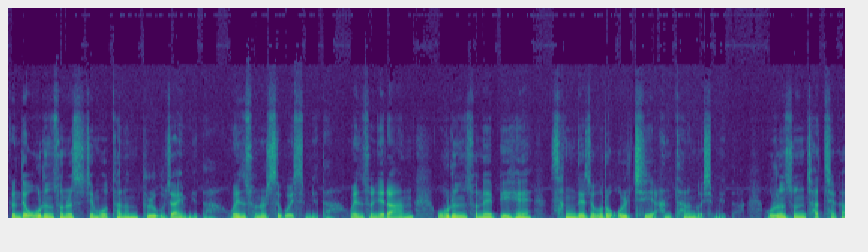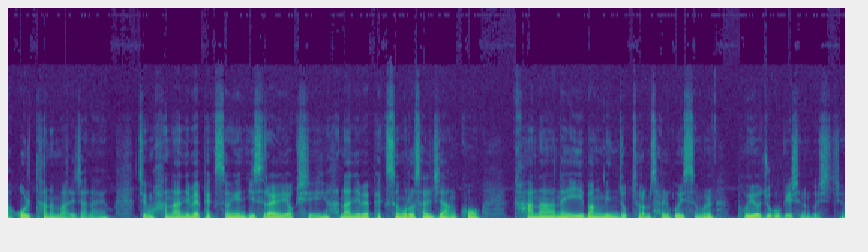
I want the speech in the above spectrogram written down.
그런데 오른손을 쓰지 못하는 불구자입니다. 왼손을 쓰고 있습니다. 왼손이란 오른손에 비해 상대적으로 옳지 않다는 것입니다. 오른손 자체가 옳다는 말이잖아요. 지금 하나님의 백성인 이스라엘 역시 하나님의 백성으로 살지 않고 가나안의 이방 민족처럼 살고 있음을 보여주고 계시는 것이죠.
